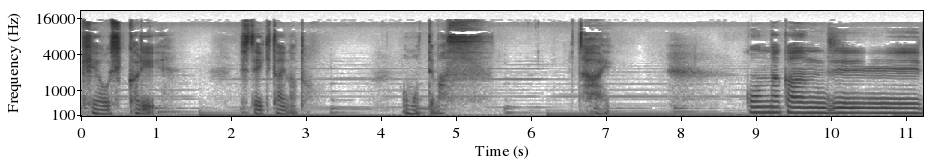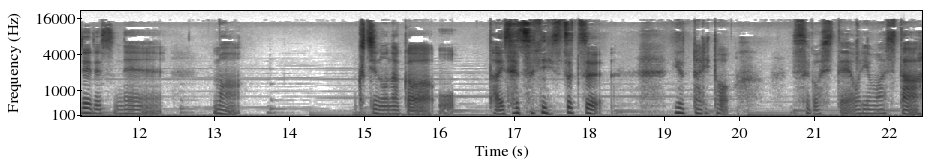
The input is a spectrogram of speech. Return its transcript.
ケアをしっかりしていきたいなと思ってます。はい。こんな感じでですね、まあ、口の中を大切にしつつ、ゆったりと過ごしておりました。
